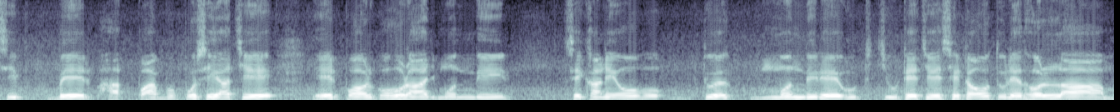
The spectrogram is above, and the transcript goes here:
শিবের হা- পা- বসে আছে। এরপর গহরাজ মন্দির, সেখানেও মন্দিরে উঠ- উঠেছে, সেটাও তুলে ধরলাম।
